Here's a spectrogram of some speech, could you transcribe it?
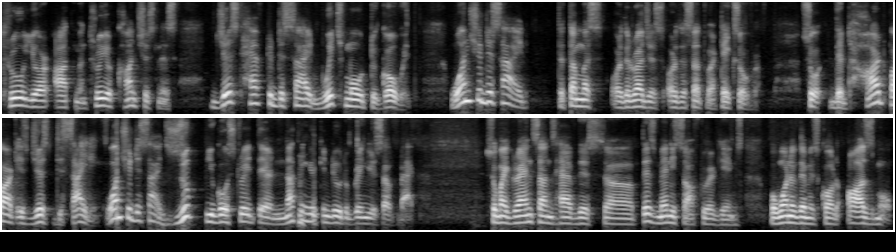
through your Atman, through your consciousness, just have to decide which mode to go with. Once you decide, the tamas or the rajas or the sattva takes over. So the hard part is just deciding. Once you decide, zoop, you go straight there. Nothing you can do to bring yourself back. So my grandsons have this. Uh, there's many software games, but one of them is called Osmo.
